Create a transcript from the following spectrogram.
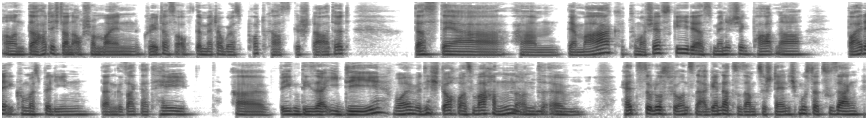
und da hatte ich dann auch schon meinen Creators of the Metaverse Podcast gestartet, dass der, ähm, der Marc Tomaszewski, der ist Managing Partner bei der E-Commerce Berlin, dann gesagt hat, hey, äh, wegen dieser Idee wollen wir nicht doch was machen und ähm, hättest du Lust für uns eine Agenda zusammenzustellen? Ich muss dazu sagen,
